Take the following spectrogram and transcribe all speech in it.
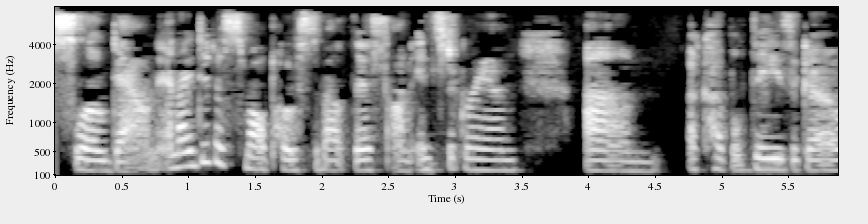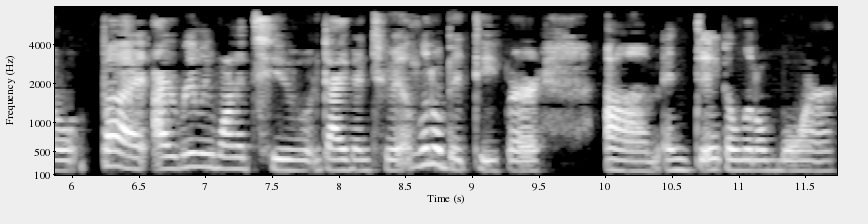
slow down. And I did a small post about this on Instagram um, a couple days ago, but I really wanted to dive into it a little bit deeper um, and dig a little more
